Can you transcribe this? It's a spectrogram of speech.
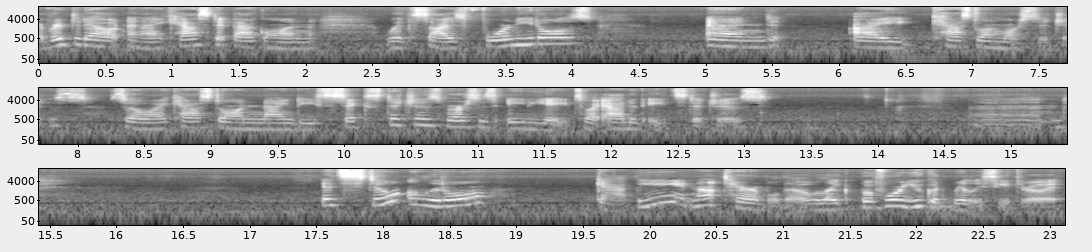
I ripped it out and I cast it back on with size 4 needles and I cast on more stitches. So I cast on 96 stitches versus 88, so I added 8 stitches. And it's still a little gappy, not terrible though, like before you could really see through it.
